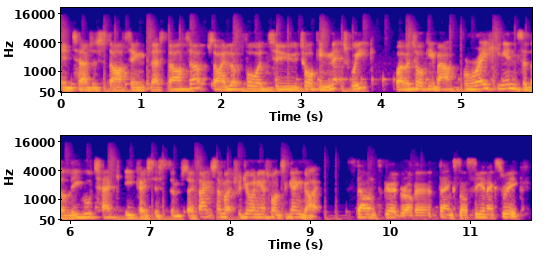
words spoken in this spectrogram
in terms of starting their startup. So I look forward to talking next week where we're talking about breaking into the legal tech ecosystem. So thanks so much for joining us once again, Guy. Sounds good, Robert. Thanks. I'll see you next week.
